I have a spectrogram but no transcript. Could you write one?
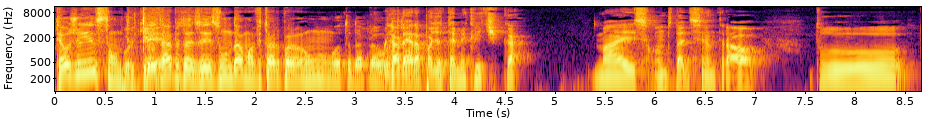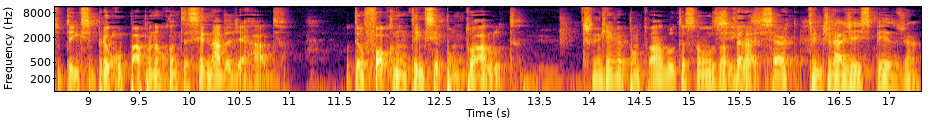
Tem o juiz, são três árbitros, às vezes um dá uma vitória para um, o outro dá para A outro. galera pode até me criticar, mas quando tu tá de central, tu, tu tem que se preocupar pra não acontecer nada de errado. O teu foco não tem que ser pontuar a luta. Sim. Quem vai pontuar a luta são os Sim, laterais, sim. certo? Tem que tirar já esse peso já.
